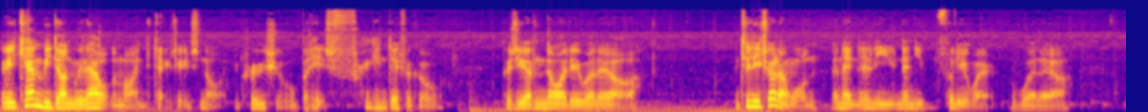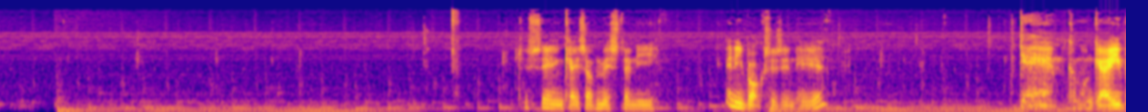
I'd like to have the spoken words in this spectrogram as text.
I mean, it can be done without the mine detector, it's not crucial, but it's frigging difficult. Because you have no idea where they are. Until you tread on one, and then, then, you, then you're fully aware of where they are. Just seeing in case I've missed any any boxes in here. Damn, come on Gabe.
